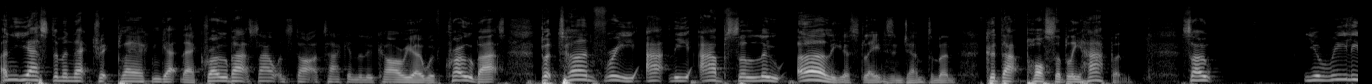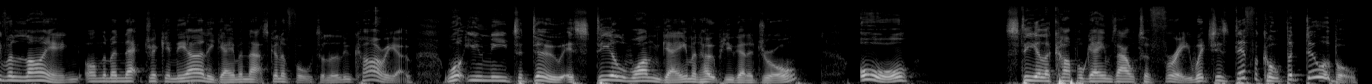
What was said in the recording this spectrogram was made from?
And yes, the Manectric player can get their Crobats out and start attacking the Lucario with Crobats, but turn three at the absolute earliest, ladies and gentlemen, could that possibly happen? So you're really relying on the Manectric in the early game, and that's going to fall to the Lucario. What you need to do is steal one game and hope you get a draw, or steal a couple games out of three, which is difficult but doable.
